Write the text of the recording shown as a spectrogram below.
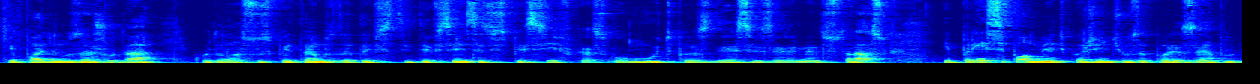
que podem nos ajudar quando nós suspeitamos de deficiências específicas ou múltiplas desses elementos traço e principalmente quando a gente usa, por exemplo,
